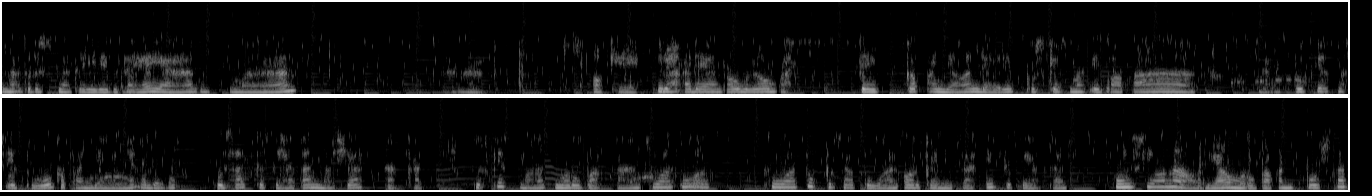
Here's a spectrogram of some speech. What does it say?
Simak terus materi dari saya ya, teman-teman. Oke, sudah ada yang tahu belum pasti kepanjangan dari puskesmas itu apa? Nah, puskesmas itu kepanjangannya adalah Pusat Kesehatan Masyarakat. Puskesmas merupakan suatu suatu kesatuan organisasi kesehatan fungsional yang merupakan pusat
